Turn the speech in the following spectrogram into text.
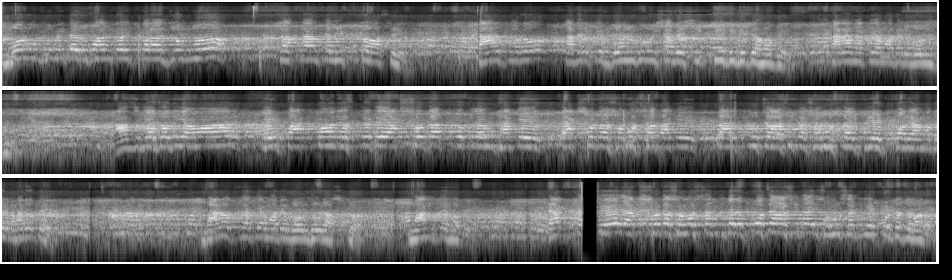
মরুভূমিতে রূপান্তরিত করার জন্য চক্রান্তে লিপ্ত আছে। তারপরও তাদেরকে বন্ধু হিসাবে স্বীকৃতি দিতে হবে। তারা নাকি আমাদের বন্ধু। আজকে যদি আমার এই প্রাক্তন স্টেটে একশোটা প্রবলেম থাকে, একশোটা সমস্যা থাকে, তার পঁচাশিটা সমস্যায় ক্রিয়েট করে আমাদের ভারতে। ভারত নাকি আমাদের বন্ধু রাষ্ট্র, মানতে হবে। একটা একশোটা সমস্যার ভিতরে পঁচাশিটাই সমস্যা ক্রিয়েট করতেছে ভারত।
